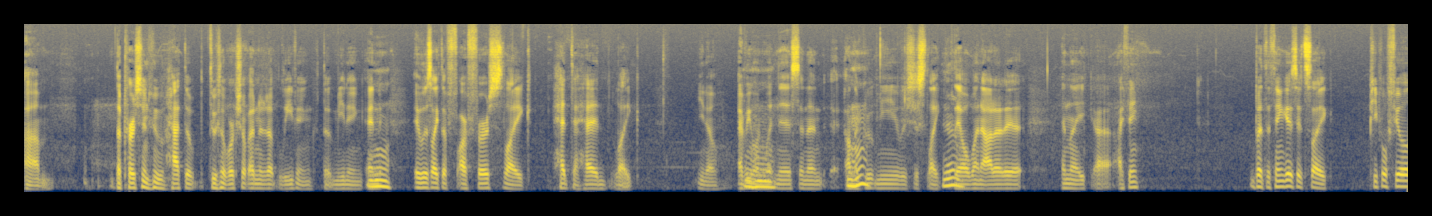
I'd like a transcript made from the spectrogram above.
mhm. um the person who had the through the workshop ended up leaving the meeting and Mm. it was like the our first like head to head like you know everyone Mhm. witnessed and then on Mhm. the GroupMe it was just like Yeah. they all went out at it and like uh, i think but the thing is it's like people feel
